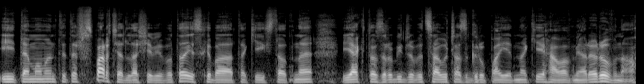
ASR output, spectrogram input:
i te momenty też wsparcia dla siebie, bo to jest chyba takie istotne, jak to zrobić, żeby cały czas grupa jednak jechała w miarę równo.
